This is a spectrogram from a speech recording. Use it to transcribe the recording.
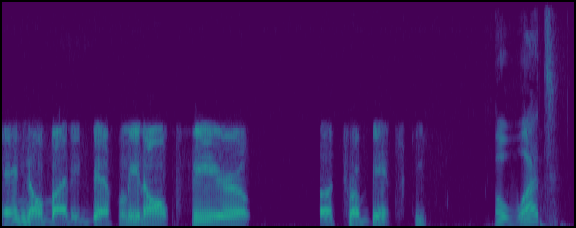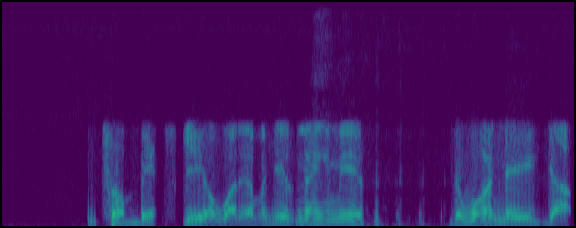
and nobody definitely don't fear a Trubinsky. A what? Trubinsky or whatever his name is. the one they got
